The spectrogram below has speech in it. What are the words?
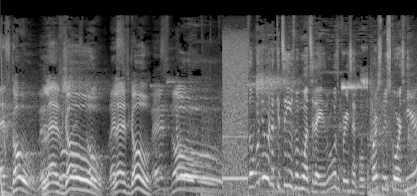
Let's go. Let's go. Let's go. Let's go. So we're doing a continuous 1v1 today. It was pretty simple. The person who scores here,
